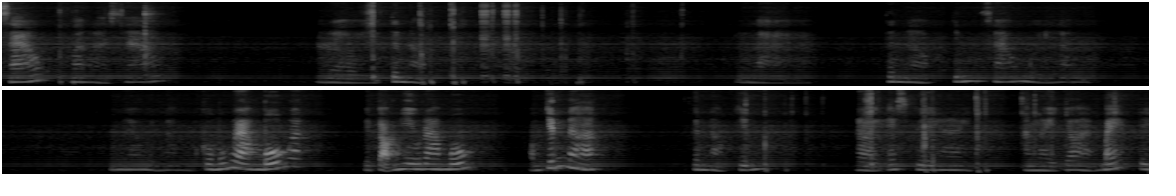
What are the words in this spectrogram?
sáu, văn vâng là sáu, rồi tinh học. Là tinh học 96 15 96 15 cô muốn ra bốn á thì cộng nhiêu ra bốn? Cộng chín nữa hả? Tinh học chín, rồi SP hai, thằng này cho thằng bét đi.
